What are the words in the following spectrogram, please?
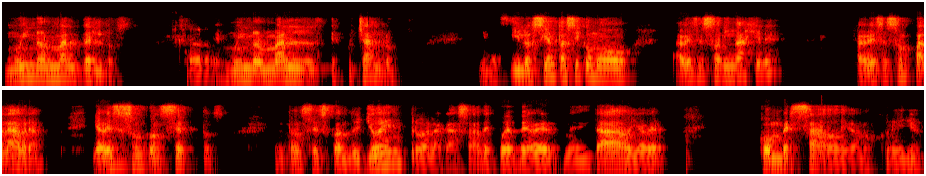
muy normal verlos. Es muy normal escucharlos. Y, y lo siento así como a veces son imágenes, a veces son palabras y a veces son conceptos. Entonces, cuando yo entro a la casa, después de haber meditado y haber conversado, digamos, con ellos,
